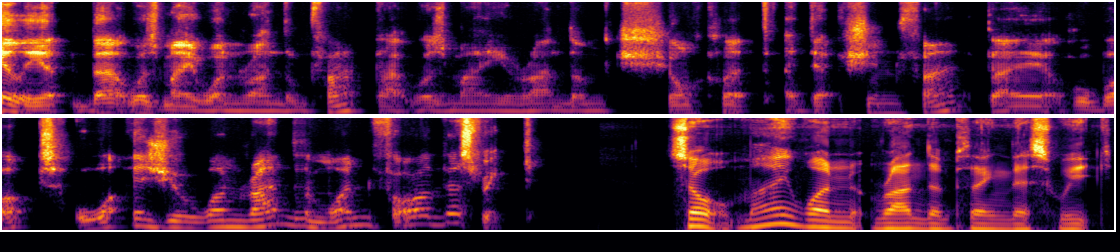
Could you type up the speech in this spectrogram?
Elliot, that was my one random fact. That was my random chocolate addiction fact. I box. What is your one random one for this week? So, my one random thing this week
